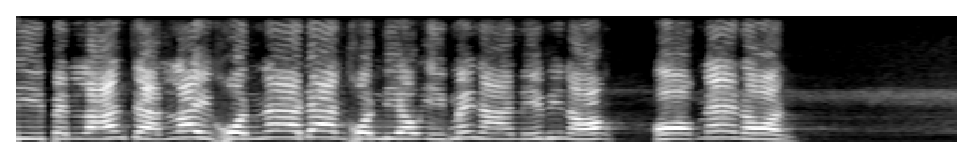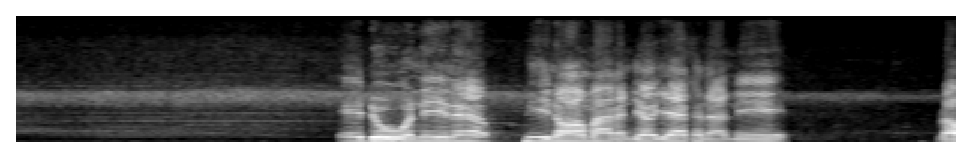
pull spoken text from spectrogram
ดีๆ เป็นล้านจะไล่คนหน้าด้านคนเดียวอีกไม่นานนี้พี่น้องออกแน่นอน เอดูวันนี้นะครับพี่น้องมากันเยอะแยะขนาดนี้ เรา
